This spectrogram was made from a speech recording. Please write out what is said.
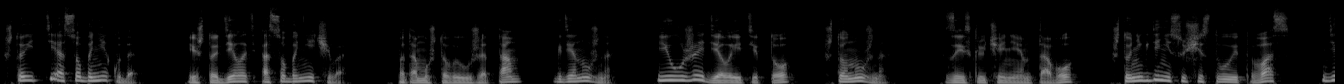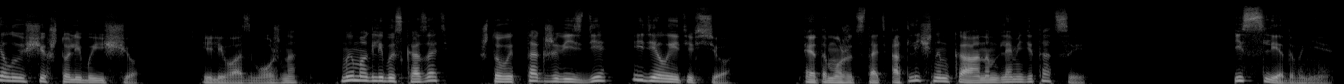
что идти особо некуда и что делать особо нечего, потому что вы уже там, где нужно, и уже делаете то, что нужно, за исключением того, что нигде не существует вас, делающих что-либо еще. Или, возможно, мы могли бы сказать, что вы также везде и делаете все. Это может стать отличным кааном для медитации. Исследование.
